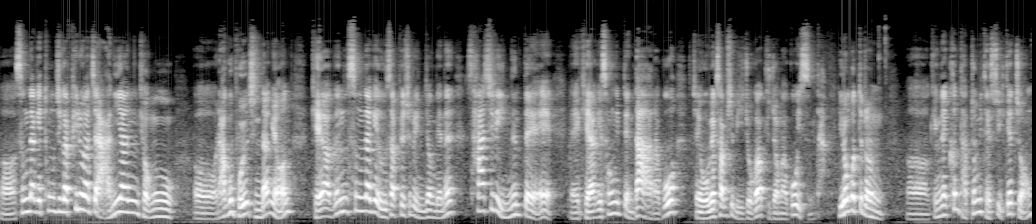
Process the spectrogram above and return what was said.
어, 승낙의 통지가 필요하지 아니한 경우 어, 라고 보여진다면 계약은 승낙의 의사표시로 인정되는 사실이 있는 때에 계약이 성립된다라고 제532조가 규정하고 있습니다. 이런 것들은 어, 굉장히 큰 다툼이 될 수 있겠죠.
